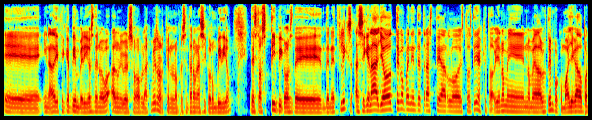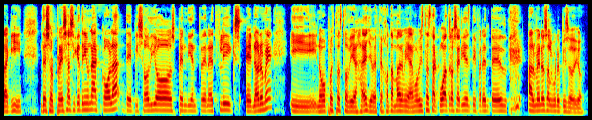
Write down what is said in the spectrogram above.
eh, y nada, dicen que bienvenidos de nuevo al universo Black Mirror, que nos lo presentaron así con un vídeo de estos típicos de, Netflix. Así que nada, yo tengo pendiente trastearlo estos días, que todavía no me, no me ha dado tiempo. Como ha llegado por aquí de sorpresa, así que tenía una cola de episodios pendiente de Netflix enorme y no hemos puesto estos días a ello. FJ, madre mía, hemos visto hasta cuatro series diferentes, al menos algún episodio.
